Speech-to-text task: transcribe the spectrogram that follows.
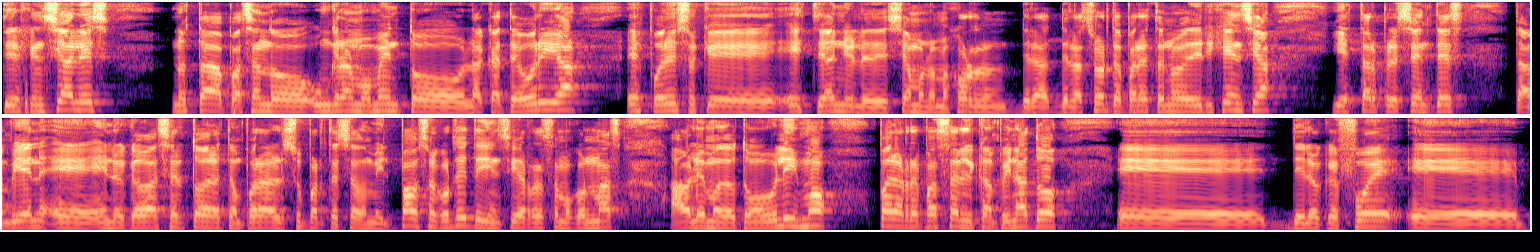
dirigenciales no estaba pasando un gran momento la categoría es por eso que este año le deseamos lo mejor de la, de la suerte para esta nueva dirigencia y estar presentes también eh, en lo que va a ser toda la temporada del Super TC 2000. Pausa cortita y enseguida regresamos con más. Hablemos de automovilismo para repasar el campeonato eh, de lo que fue eh,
